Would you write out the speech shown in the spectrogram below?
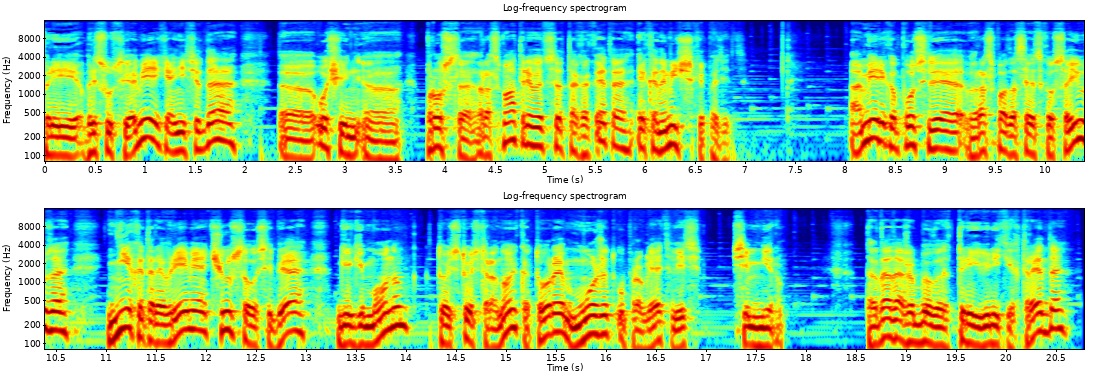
при присутствии Америки, они всегда очень просто рассматриваются, так как это экономическая позиция. Америка после распада Советского Союза некоторое время чувствовала себя гегемоном, то есть той страной, которая может управлять весь всем миром. Тогда даже было три великих тренда –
